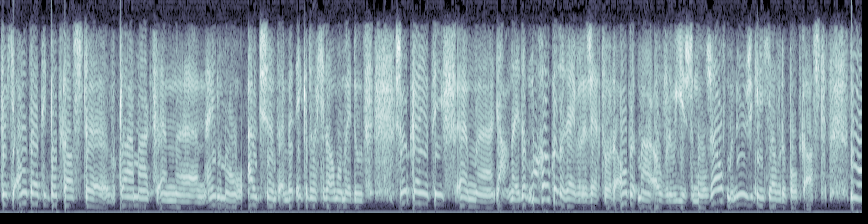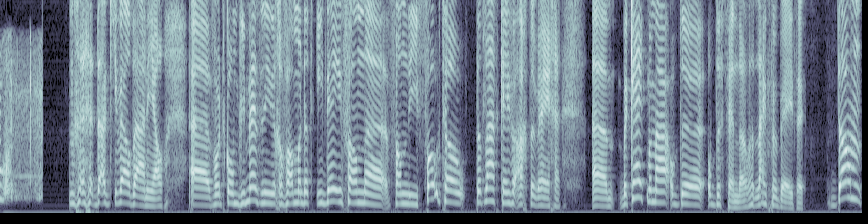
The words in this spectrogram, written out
dat je altijd die podcast klaarmaakt en helemaal uitzendt en weet ik het wat je er allemaal mee doet. Zo creatief en ja, nee, dat mag ook wel eens even gezegd worden. Altijd maar over de Wie is de Mol zelf, maar nu eens een keertje over de podcast. Doeg! Dankjewel Daniel. Uh, voor het compliment in ieder geval. Maar dat idee van, uh, van die foto, dat laat ik even achterwege. Um, bekijk me maar op de, op de Fender, dat lijkt me beter. Dan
